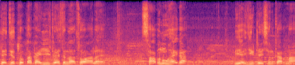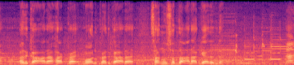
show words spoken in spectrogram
ਤੇ ਜਿੱਥੋਂ ਤੱਕ ਐਜੀਟੇਸ਼ਨ ਦਾ ਸਵਾਲ ਹੈ ਸਭ ਨੂੰ ਹੈਗਾ ਵੀ ਐਜੀਟੇਸ਼ਨ ਕਰਨਾ ਅਧਿਕਾਰ ਹੈ ਹੱਕ ਹੈ ਮੌਲਿਕ ਅਧਿਕਾਰ ਹੈ ਸਾਨੂੰ ਸੰਵਿਧਾਨ ਆਗਿਆ ਦਿੰਦਾ। ਤਾਂ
